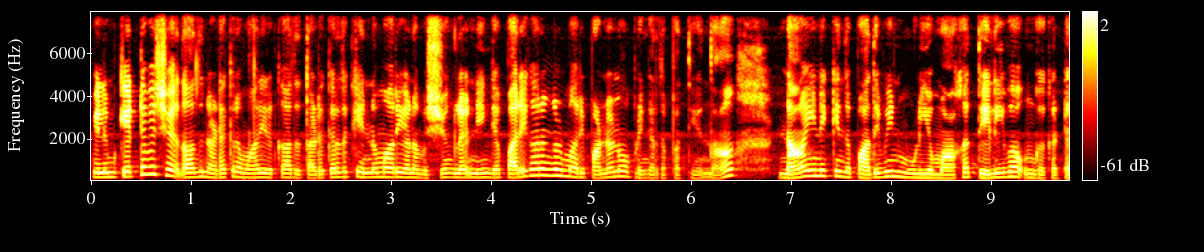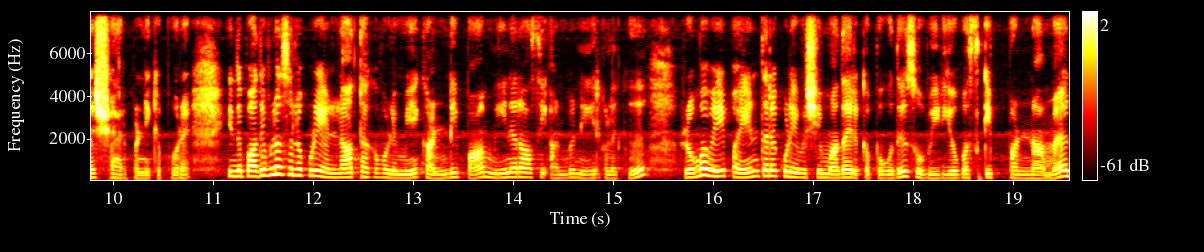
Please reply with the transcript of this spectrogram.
மேலும் கெட்ட விஷயம் ஏதாவது நடக்கிற மாதிரி இருக்கா? அதை தடுக்கிறதுக்கு என்ன மாதிரியான விஷயங்களை நீங்கள் பரிகாரங்கள் மாதிரி பண்ணணும் அப்படிங்கிறத பற்றியும் தான் நான் இன்னைக்கு இந்த பதிவின் மூலியமாக தெளிவாக உங்கள் கிட்ட ஷேர் பண்ணிக்க போகிறேன் இந்த பதிவில் சொல்லக்கூடிய எல்லா தகவலுமே கண்டிப்பாக மீனராசி அன்பு நேயர்களுக்கு ரொம்பவே பயன் தரக்கூடிய விஷயமா தான் இருக்க போகுது. ஸோ வீடியோவை ஸ்கிப் பண்ணாமல்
